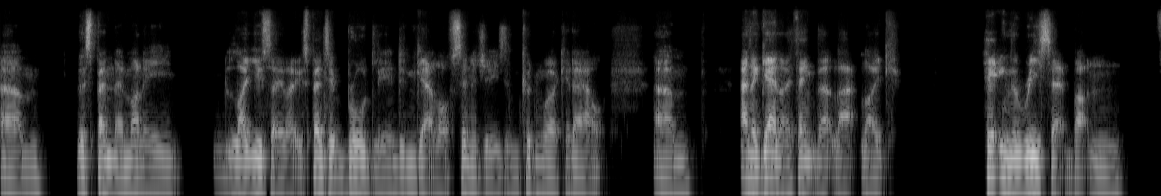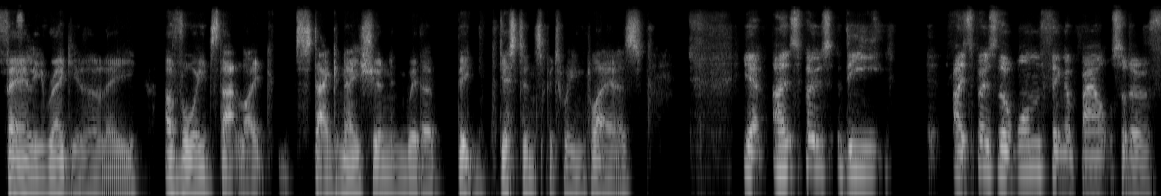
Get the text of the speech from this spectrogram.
um, they spent their money like you say, like spent it broadly and didn't get a lot of synergies and couldn't work it out. Um, and again, I think that that like hitting the reset button fairly regularly avoids that like stagnation with a big distance between players. Yeah, I suppose the I suppose the one thing about sort of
